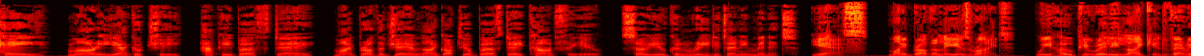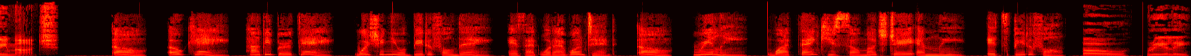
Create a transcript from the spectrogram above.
Hey, Mari Yaguchi, happy birthday, my brother Jay and I got your birthday card for you, so you can read it any minute. Yes, my brother Lee is right. We hope you really like it very much. Oh, okay. Happy birthday. Wishing you a beautiful day. Is that what I wanted? Oh, really? What thank you so much Jay and Lee. It's beautiful. Oh, really?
